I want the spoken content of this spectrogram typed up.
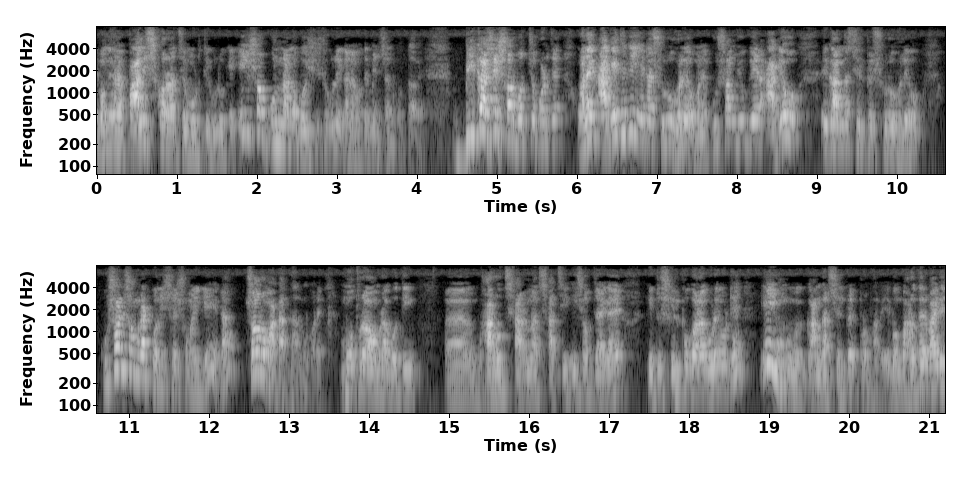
এবং এখানে পালিশ করা হচ্ছে মূর্তিগুলোকে। এই সব অন্যান্য বৈশিষ্ট্যগুলো এখানে আমাদের মেনশন করতে হবে। বিকাশের সর্বোচ্চ পর্যায়ে, অনেক আগে থেকেই এটা শুরু হলেও মানে কুষাণ যুগের আগেও এই গান্ধা শিল্পের শুরু হলেও, কুষাণ সম্রাট কনিষ্কের সময় গিয়ে এটা চরম আকার ধারণ করে। মথুরা, অমরাবতী ভারত, সারনাথ, সাচি এইসব জায়গায় কিন্তু শিল্পকলা গড়ে ওঠে এই গান্ধার শিল্পের প্রভাবে। এবং ভারতের বাইরে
